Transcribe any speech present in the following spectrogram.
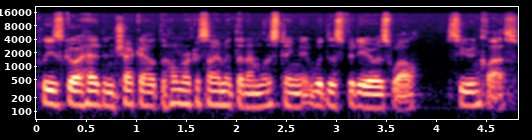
Please go ahead and check out the homework assignment that I'm listing with this video as well. See you in class.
